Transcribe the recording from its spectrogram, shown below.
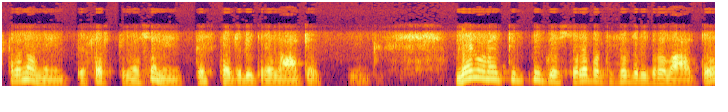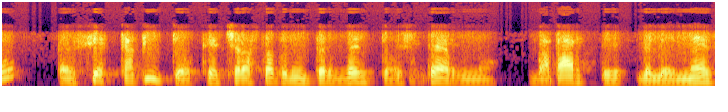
stranamente, fortunosamente, è stato ritrovato. Nel momento in cui questo report è stato ritrovato, eh, si è capito che c'era stato un intervento esterno da parte dell'OMS,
